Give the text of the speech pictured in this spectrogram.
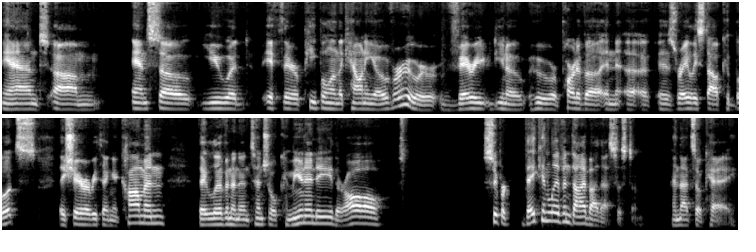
And um, and so you would, if there are people in the county over who are very, you know, who are part of a, an a Israeli style kibbutz, They share everything in common. They live in an intentional community. They're all super. They can live and die by that system, and that's okay.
